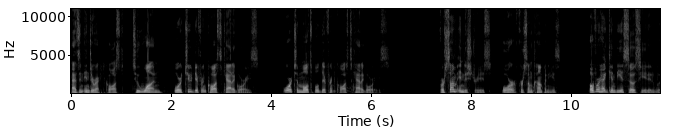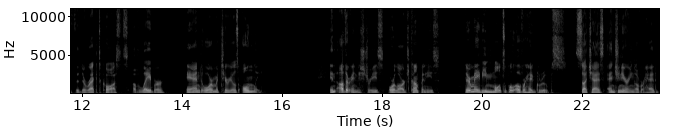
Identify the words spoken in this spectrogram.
as an indirect cost to one or two different cost categories, or to multiple different cost categories. For some industries, or for some companies, overhead can be associated with the direct costs of labor and or materials only. In other industries or large companies, there may be multiple overhead groups such as engineering overhead,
